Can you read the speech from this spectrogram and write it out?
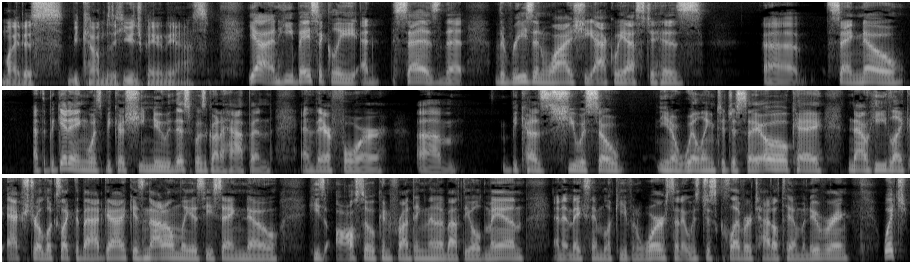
Midas becomes a huge pain in the ass. Yeah, and he basically ad- says that the reason why she acquiesced to his uh, saying no at the beginning was because she knew this was going to happen, and therefore, um, because she was so you know willing to just say, "Oh, okay," now he like extra looks like the bad guy because not only is he saying no, he's also confronting them about the old man, and it makes him look even worse. And it was just clever tattletale maneuvering, which.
